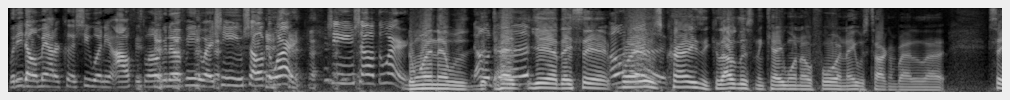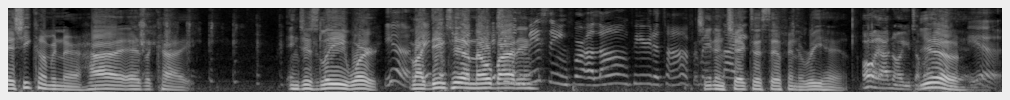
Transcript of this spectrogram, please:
but it don't matter because she wasn't in office long enough anyway. She didn't show up to work. She didn't show up to work. The one that was On had- yeah, they said, On boy, it was crazy because I was listening to K one hundred four and they was talking about a lot. Said she come in there high as a kite and just leave work. Yeah, like didn't said she tell was- nobody. She was missing for a long period of time. For She maybe done like, checked herself into rehab. oh, yeah, I know you're talking Yeah. about. Yeah,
